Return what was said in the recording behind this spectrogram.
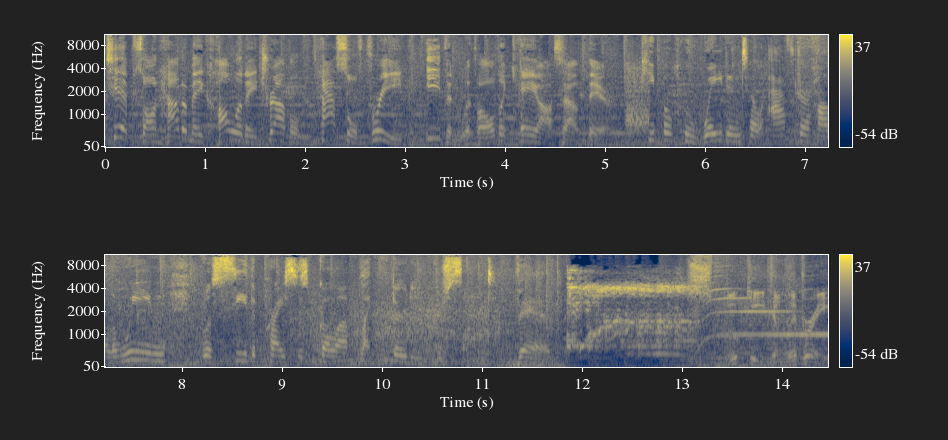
tips on how to make holiday travel hassle free, even with all the chaos out there. People who wait until after Halloween will see the prices go up like 30%. Then, spooky delivery.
